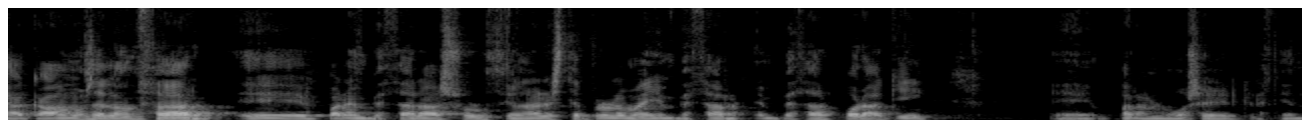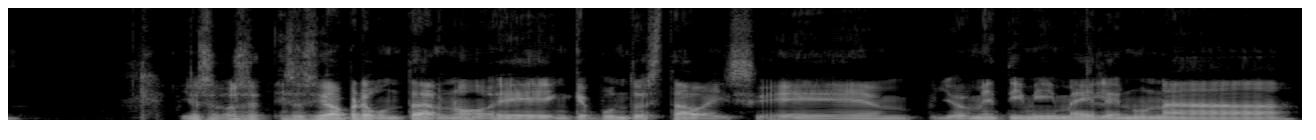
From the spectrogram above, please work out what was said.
acabamos de lanzar para empezar a solucionar este problema y empezar, empezar por aquí eh, para luego seguir creciendo. Y eso, eso os iba a preguntar, ¿no? Eh, ¿En qué punto estabais? Eh, yo metí mi email en una,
